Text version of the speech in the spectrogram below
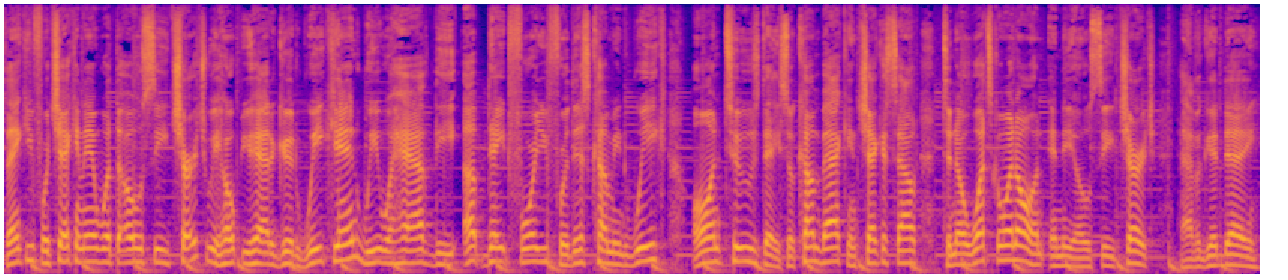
Thank you for checking in with the OC Church. We hope you had a good weekend. We will have the update for you for this coming week on Tuesday. So come back and check us out to know what's going on in the OC Church. Have a good day.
